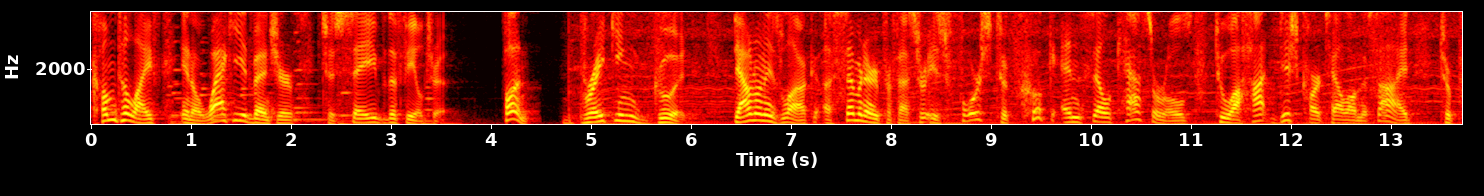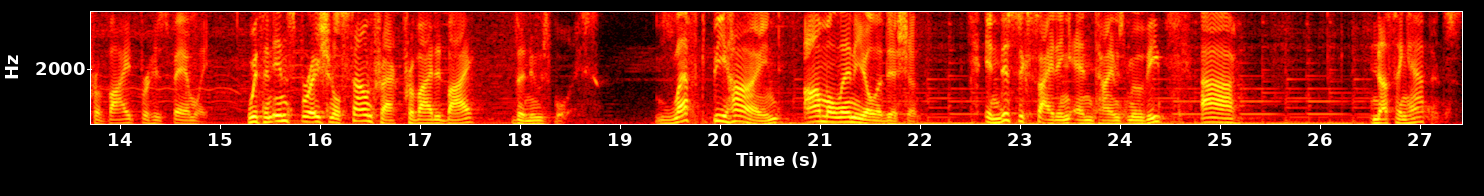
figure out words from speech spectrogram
come to life in a wacky adventure to save the field trip. Fun. Breaking Good. Down on his luck, a seminary professor is forced to cook and sell casseroles to a hot dish cartel on the side to provide for his family, with an inspirational soundtrack provided by the Newsboys. Left Behind, a Millennial Edition. In this exciting end times movie, uh, nothing happens.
